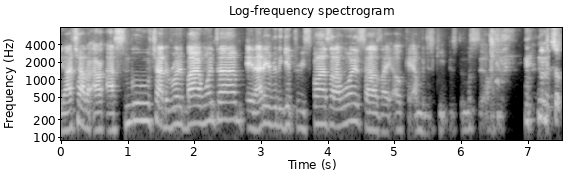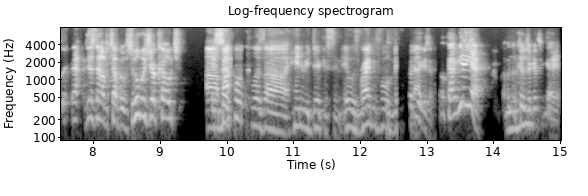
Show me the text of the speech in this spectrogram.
you know, I tried to I, I smooth tried to run it by one time, and I didn't really get the response that I wanted. So I was like, okay, I'm gonna just keep this to myself. so just now the topic. So who was your coach? Uh, my coach was uh, Henry Dickerson. It was right before. Dickerson. Okay, yeah, yeah. Mm-hmm. Yeah, yeah.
